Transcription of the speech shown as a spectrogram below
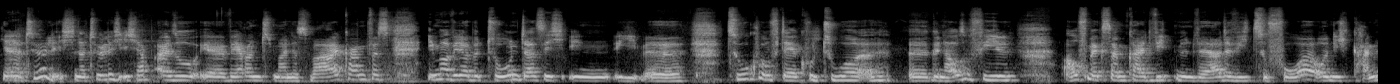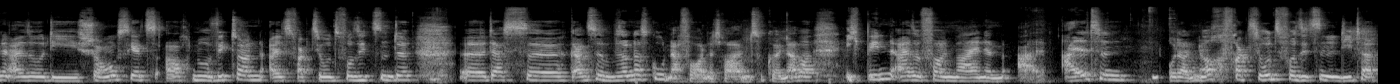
Ja, natürlich, natürlich. Ich habe also äh, während meines Wahlkampfes immer wieder betont, dass ich in äh, Zukunft der Kultur äh, genauso viel Aufmerksamkeit widmen werde wie zuvor. Und ich kann also die Chance jetzt auch nur wittern als Fraktionsvorsitzende Fraktionsvorsitzende, äh, das äh, Ganze besonders gut nach vorne treiben zu können. Aber ich bin also von meinem alten oder noch Fraktionsvorsitzenden Dieter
